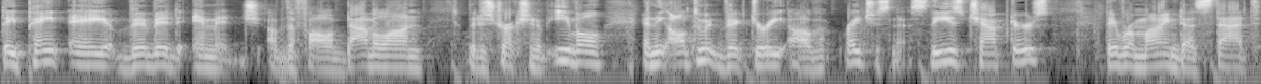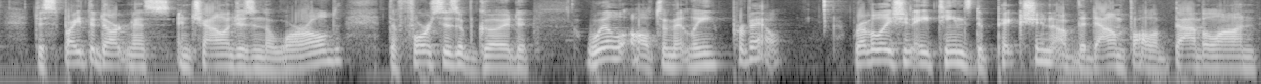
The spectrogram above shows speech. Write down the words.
they paint a vivid image of the fall of Babylon, the destruction of evil, and the ultimate victory of righteousness. These chapters, they remind us that despite the darkness and challenges in the world, the forces of good will ultimately prevail. Revelation 18's depiction of the downfall of Babylon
